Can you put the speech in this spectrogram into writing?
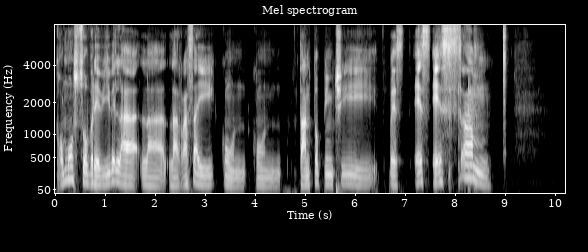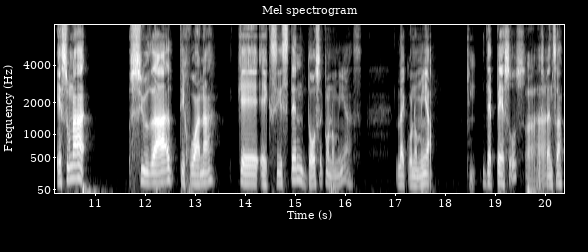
¿cómo sobrevive la, la, la raza ahí con, con tanto pinche... Pues es, es, um, es una ciudad, Tijuana, que existen dos economías. La economía de pesos, Ajá. despensa,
